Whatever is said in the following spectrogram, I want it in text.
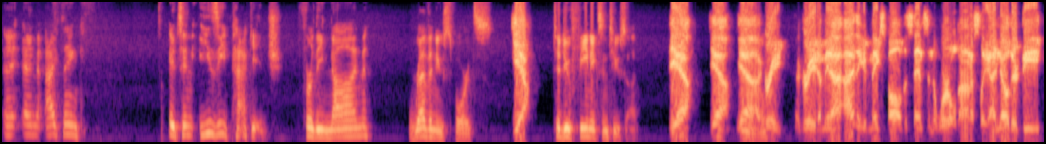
and, and I think it's an easy package for the non-revenue sports Yeah, to do Phoenix and Tucson. yeah, yeah, yeah. You know? Agreed, agreed. I mean, I, I think it makes all the sense in the world. Honestly, I know there'd be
